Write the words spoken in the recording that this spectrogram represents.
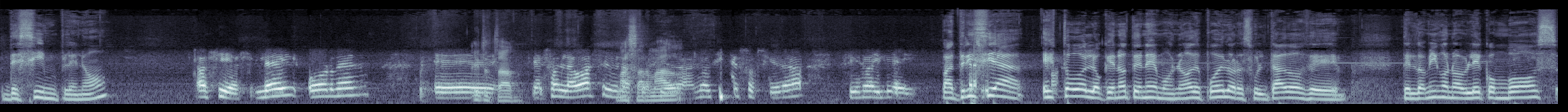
de simple, ¿no? Así es, ley, orden, eh, que son la base de una más sociedad. armado. No existe sociedad si no hay ley. Patricia, es todo lo que no tenemos, ¿no? Después de los resultados de, del domingo no hablé con vos,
